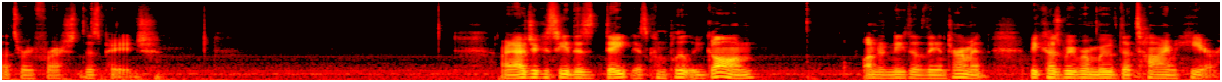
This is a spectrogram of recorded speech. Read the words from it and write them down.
Let's refresh this page. All right, as you can see, this date is completely gone underneath of the interment because we removed the time here.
